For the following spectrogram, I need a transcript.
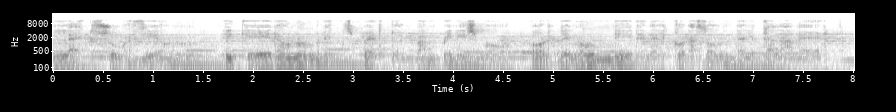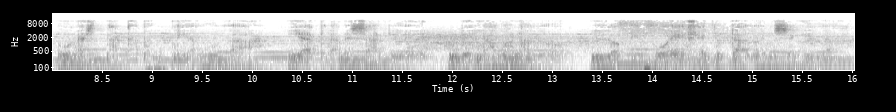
la exhumación y que era un hombre experto en vampirismo, ordenó hundir en el corazón del cadáver una estaca puntiaguda y atravesarle de lado a lado, lo que fue ejecutado enseguida.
